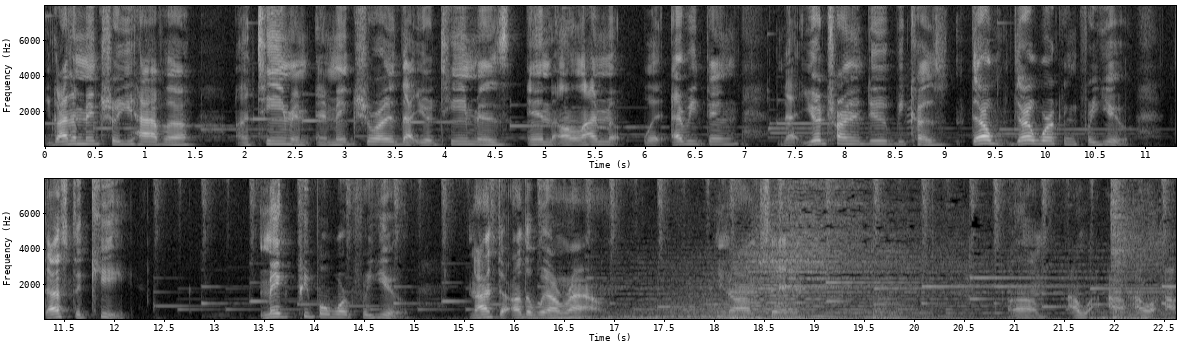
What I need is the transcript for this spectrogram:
you got to make sure you have a, a team and, and make sure that your team is in alignment with everything that you're trying to do because they're they're working for you. That's the key. Make people work for you, not the other way around. You know what I'm saying? Um, I, I, I,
